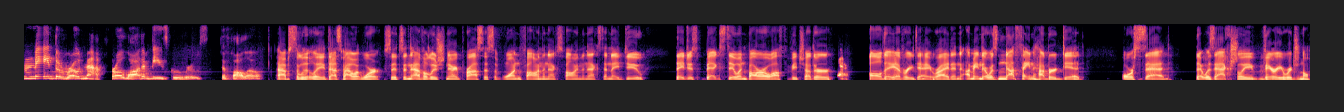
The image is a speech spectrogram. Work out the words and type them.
made the roadmap for a lot of these gurus to follow. Absolutely. That's how it works. It's an evolutionary process of one following the next, following the next. And they do, they just beg, steal, and borrow off of each other Yeah. All day, every day, right? And I mean, there was nothing Hubbard did or said that was actually very original.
